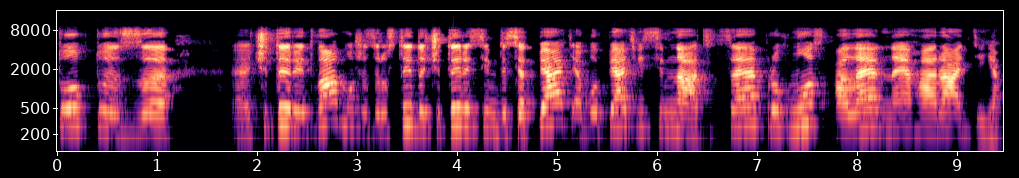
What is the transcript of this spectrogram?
Тобто з 4,2 може зрости до 4,75 або 5,18. Це прогноз, але не гарантія.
